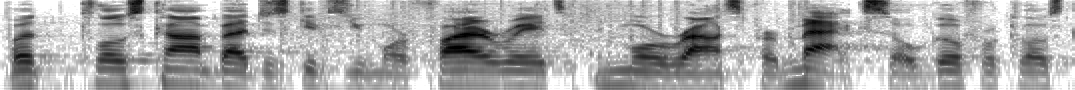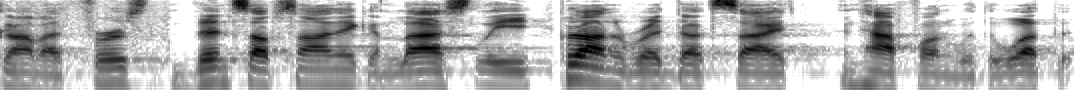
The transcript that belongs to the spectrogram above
But close combat just gives you more fire rate and more rounds per max. So go for close combat first, then subsonic, and lastly, put on a red dot sight and have fun with the weapon.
